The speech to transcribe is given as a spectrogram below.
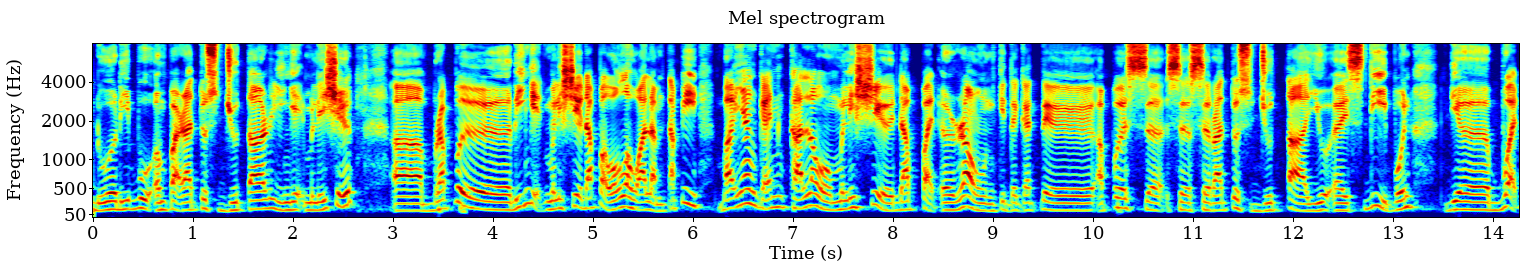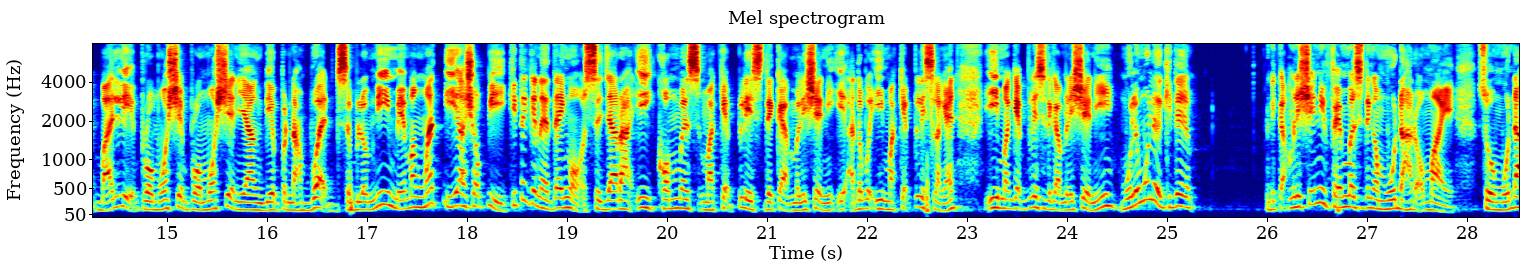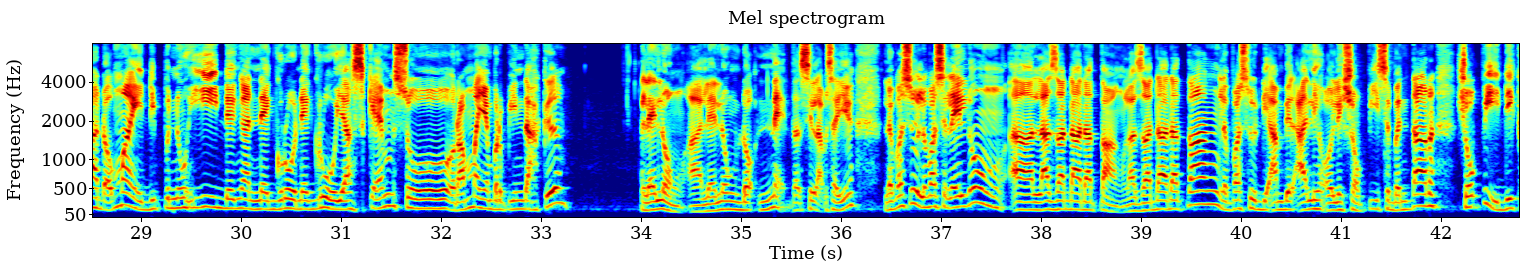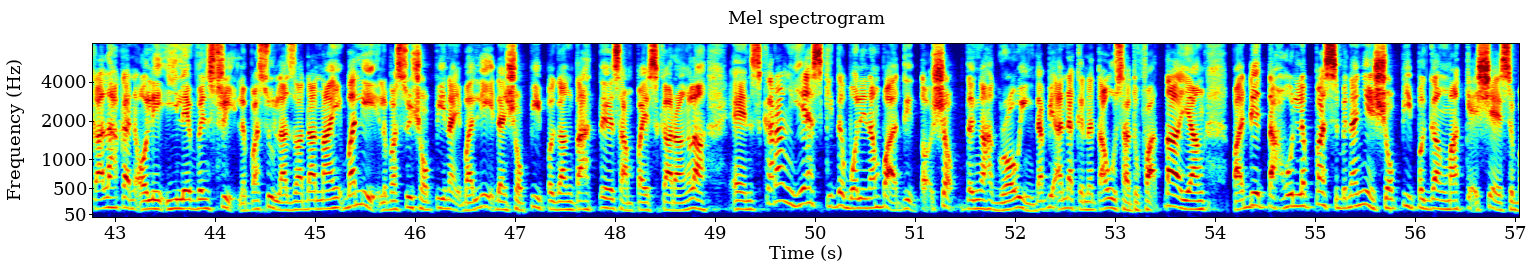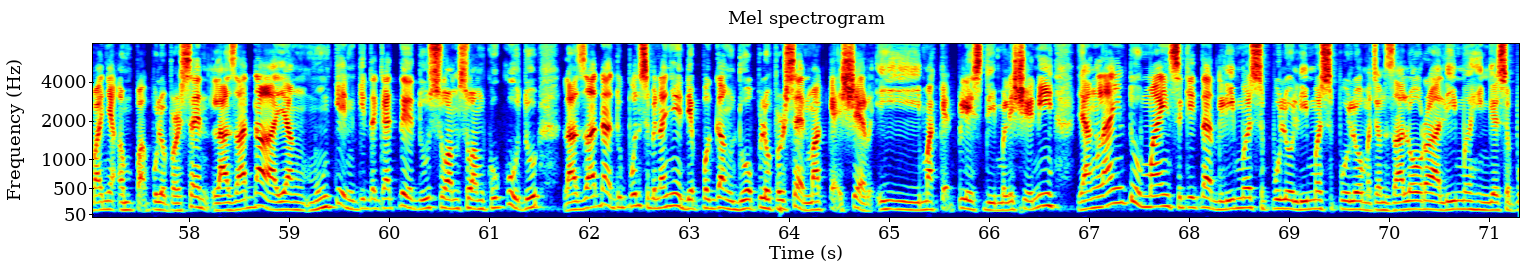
2400 juta ringgit Malaysia. Uh, berapa ringgit Malaysia dapat? Wallahu alam. Tapi bayangkan kalau Malaysia dapat around kita kata apa se, se 100 juta USD pun dia buat balik promotion-promotion yang dia pernah buat sebelum ni memang mati lah Shopee. Kita kena tengok sejarah e-commerce marketplace dekat Malaysia ni ataupun e-marketplace lah kan. E-marketplace dekat Malaysia ni mula mula kita Dekat Malaysia ni famous dengan mudah.my. So mudah.my dipenuhi dengan negro-negro yang scam. So ramai yang berpindah ke lelong. Uh, lelong.net tak silap saya. Lepas tu lepas lelong uh, Lazada datang. Lazada datang. Lepas tu diambil alih oleh Shopee sebentar. Shopee dikalahkan oleh 11 Street. Lepas tu Lazada naik balik. Lepas tu Shopee naik balik dan Shopee pegang tahta sampai sekarang lah. And sekarang yes kita boleh nampak TikTok Shop tengah growing. Tapi anda kena tahu satu fakta yang pada tahun lepas sebenarnya Shopee pegang market share sebanyak 40% Lazada yang mungkin kita kata tu suam-suam kuku tu Lazada tu pun sebenarnya dia pegang 20 market share e-marketplace di Malaysia ni. Yang lain tu main sekitar 5-10, 5-10 macam Zalora 5 hingga 10%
